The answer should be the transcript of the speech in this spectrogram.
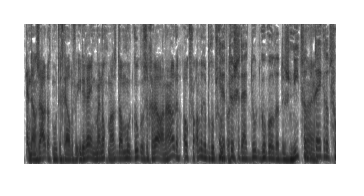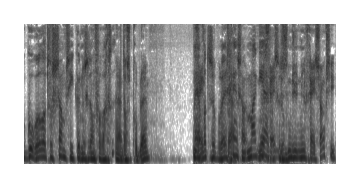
En dan zou dat moeten gelden voor iedereen. Maar nogmaals, dan moet Google zich er wel aan houden, ook voor andere beroepsgroepen. In de tussentijd doet Google dat dus niet. Wat nee. betekent dat voor Google? Wat voor sanctie kunnen ze dan verwachten? Ja, dat is het probleem. Nee, geen, wat is het probleem? Ja. Geen sanctie. Maakt niet nee, uit. Geen, dus nu, nu geen sanctie.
